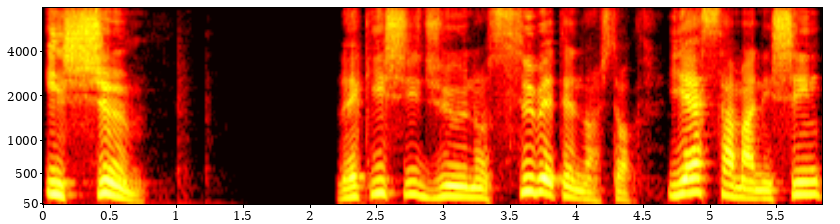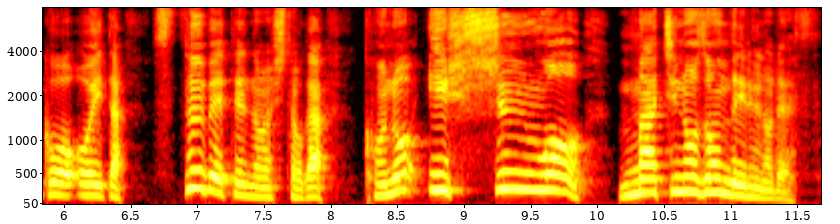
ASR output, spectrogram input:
一瞬。歴史中のすべての人、イエス様に信仰を置いたすべての人が、この一瞬を待ち望んでいるのです。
